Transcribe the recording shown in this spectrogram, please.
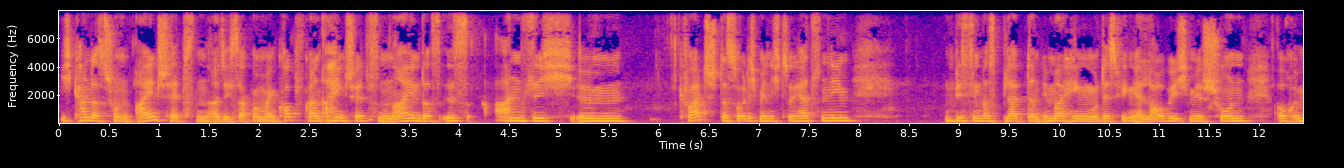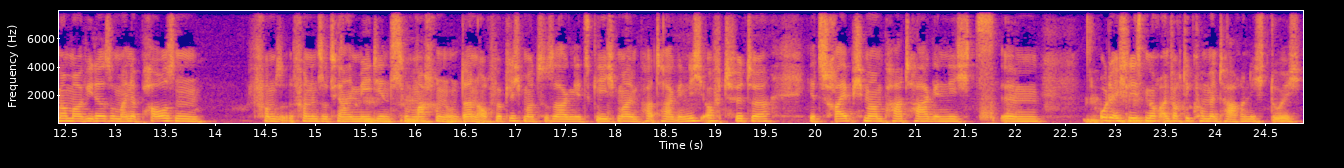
ich kann das schon einschätzen. Also ich sag mal, mein Kopf kann einschätzen, nein, das ist an sich ähm, Quatsch, das sollte ich mir nicht zu Herzen nehmen. Ein bisschen was bleibt dann immer hängen und deswegen erlaube ich mir schon auch immer mal wieder so meine Pausen vom, von den sozialen Medien mhm. zu machen und dann auch wirklich mal zu sagen, jetzt gehe ich mal ein paar Tage nicht auf Twitter, jetzt schreibe ich mal ein paar Tage nichts ähm, oder ich lese mir auch einfach die Kommentare nicht durch.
